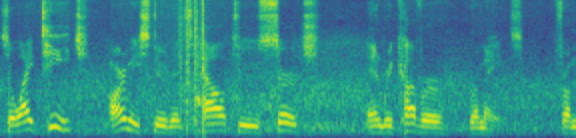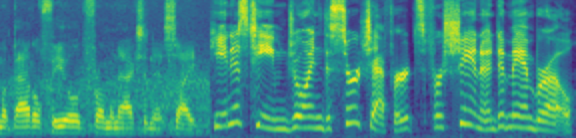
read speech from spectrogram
So I teach Army students how to search and recover remains from a battlefield, from an accident site. He and his team joined the search efforts for Shannon DeMambro.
